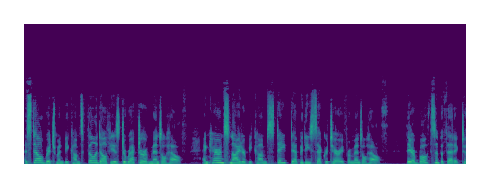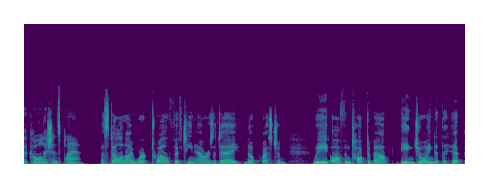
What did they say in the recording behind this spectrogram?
Estelle Richman becomes Philadelphia's Director of Mental Health, and Karen Snider becomes State Deputy Secretary for Mental Health. They are both sympathetic to the Coalition's plan. Estelle and I worked 12, 15 hours a day, no question. We often talked about being joined at the hip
